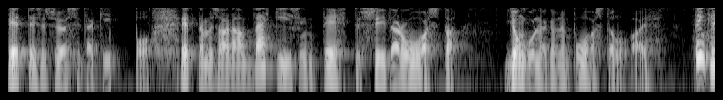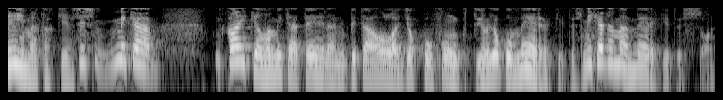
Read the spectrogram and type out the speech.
ettei se syö sitä kippoa. Että me saadaan väkisin tehty siitä ruoasta jonkunnäköinen puuhasteluaihe. Minkä ihme takia? Siis mikä, kaikella mitä tehdään, niin pitää olla joku funktio, joku merkitys. Mikä tämä merkitys on?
